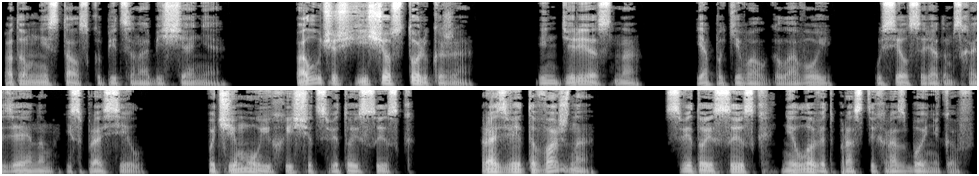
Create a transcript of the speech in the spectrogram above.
потом не стал скупиться на обещание. «Получишь еще столько же». «Интересно». Я покивал головой, уселся рядом с хозяином и спросил, «Почему их ищет святой сыск? Разве это важно?» Святой сыск не ловит простых разбойников.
